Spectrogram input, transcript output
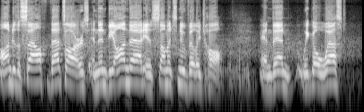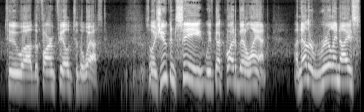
on to the south, that's ours, and then beyond that is Summit's New Village Hall. And then we go west to uh, the farm field to the west. So as you can see, we've got quite a bit of land. Another really nice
